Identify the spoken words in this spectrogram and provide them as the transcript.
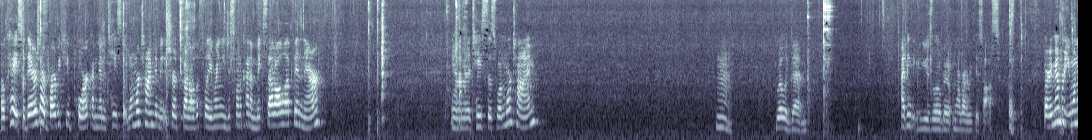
Okay, so there's our barbecue pork. I'm going to taste it one more time to make sure it's got all the flavoring. You just want to kind of mix that all up in there. And I'm going to taste this one more time. Mmm, really good. I think it could use a little bit more barbecue sauce. But remember, you want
